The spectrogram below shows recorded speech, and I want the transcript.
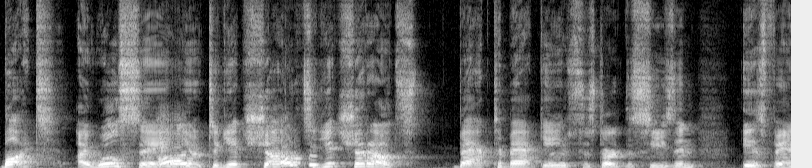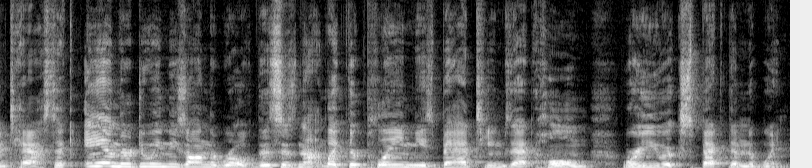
But I will say, Well- you know, to get shut to get shutouts back to back games to start the season is fantastic, and they're doing these on the road. This is not like they're playing these bad teams at home where you expect them to win.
